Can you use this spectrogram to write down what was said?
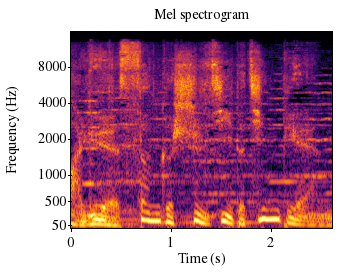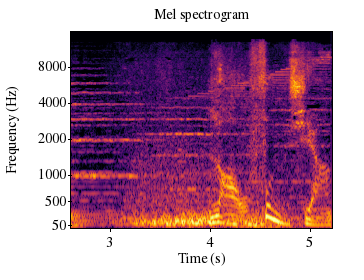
跨越三个世纪的经典，《老凤祥》。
